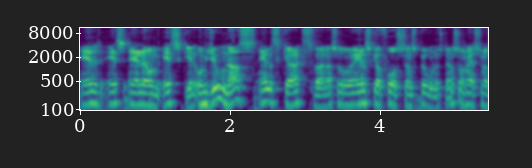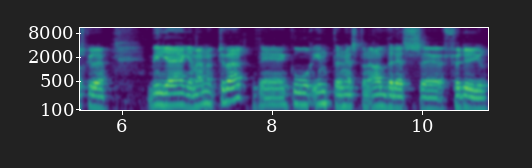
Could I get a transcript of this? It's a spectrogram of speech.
es, es, eller om Eskil, om Jonas älskar Axvalla så älskar jag Fossens bonus. Det är en sån häst som jag skulle vilja äga men tyvärr, det går inte. Den hästen är alldeles eh, för dyr.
